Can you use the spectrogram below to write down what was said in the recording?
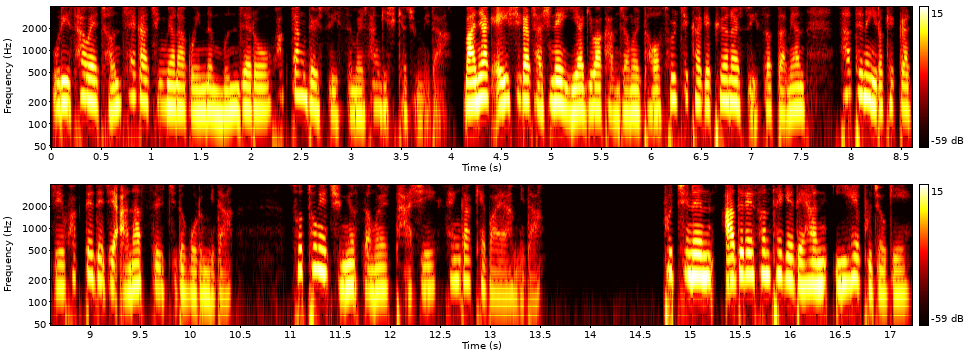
우리 사회 전체가 직면하고 있는 문제로 확장될 수 있음을 상기시켜 줍니다. 만약 A씨가 자신의 이야기와 감정을 더 솔직하게 표현할 수 있었다면 사태는 이렇게까지 확대되지 않았을지도 모릅니다. 소통의 중요성을 다시 생각해 봐야 합니다. 부친은 아들의 선택에 대한 이해 부족이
